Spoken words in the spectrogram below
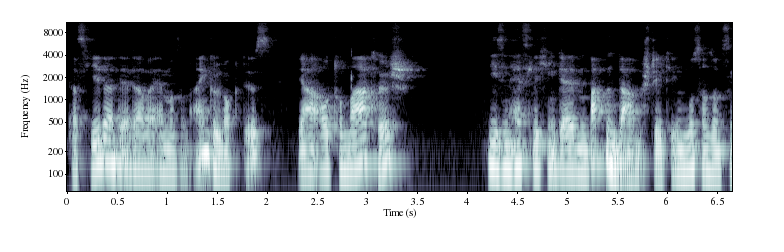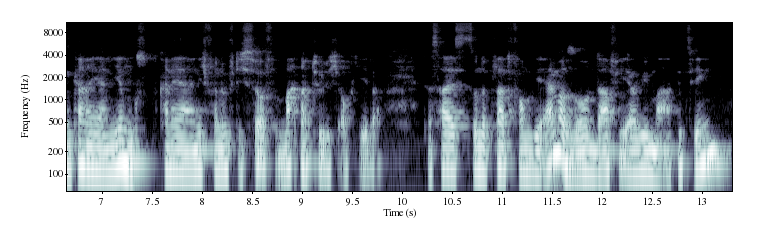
dass jeder, der da bei Amazon eingeloggt ist, ja automatisch diesen hässlichen gelben Button da bestätigen muss. Ansonsten kann er ja nirgends, kann er ja nicht vernünftig surfen. Macht natürlich auch jeder. Das heißt, so eine Plattform wie Amazon darf ihr Remarketing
